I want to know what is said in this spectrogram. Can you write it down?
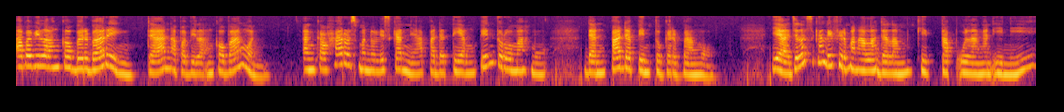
apabila engkau berbaring dan apabila engkau bangun. Engkau harus menuliskannya pada tiang pintu rumahmu dan pada pintu gerbangmu. Ya, jelas sekali firman Allah dalam kitab ulangan ini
